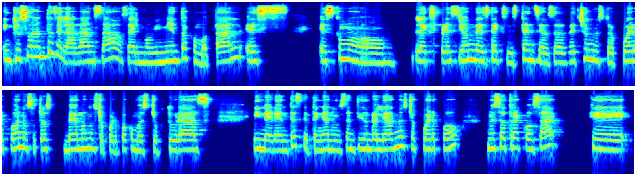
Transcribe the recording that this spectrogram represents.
incluso antes de la danza, o sea, el movimiento como tal es, es como la expresión de esta existencia. O sea, de hecho, nuestro cuerpo, nosotros vemos nuestro cuerpo como estructuras inherentes que tengan un sentido. En realidad nuestro cuerpo no es otra cosa que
